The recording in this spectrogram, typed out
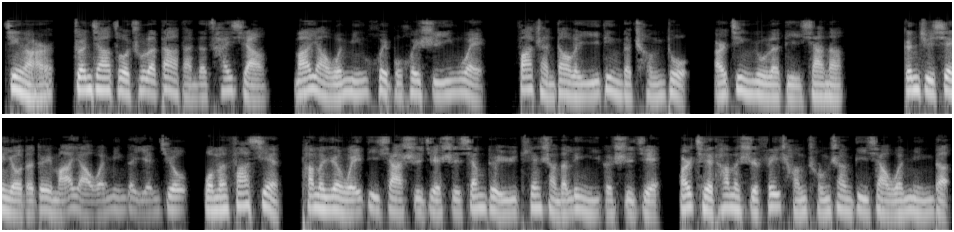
进而，专家做出了大胆的猜想：玛雅文明会不会是因为发展到了一定的程度而进入了底下呢？根据现有的对玛雅文明的研究，我们发现。他们认为地下世界是相对于天上的另一个世界，而且他们是非常崇尚地下文明的，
